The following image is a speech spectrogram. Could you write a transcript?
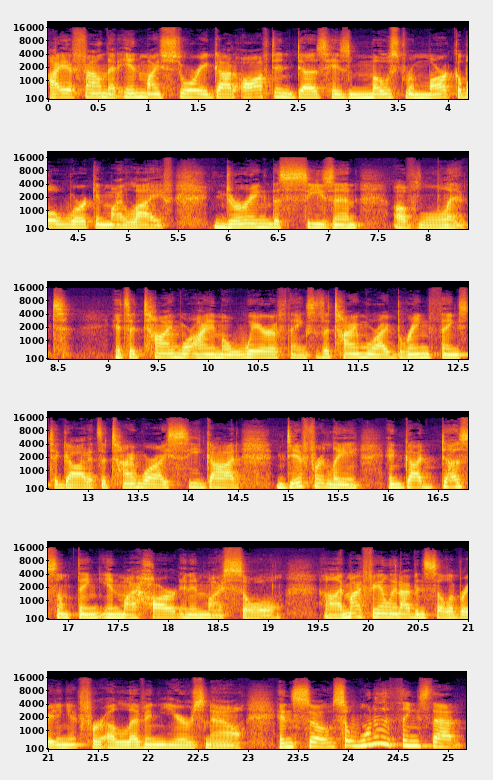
I have found that in my story, God often does his most remarkable work in my life during the season of Lent. It's a time where I am aware of things. It's a time where I bring things to God. It's a time where I see God differently and God does something in my heart and in my soul. Uh, and my family and I've been celebrating it for 11 years now. And so, so one of the things that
